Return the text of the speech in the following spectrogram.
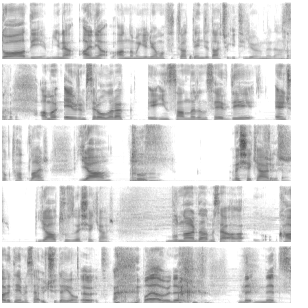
doğa diyeyim. Yine aynı anlama geliyor ama fıtrat deyince daha çok itiliyorum nedense. ama evrimsel olarak e, insanların sevdiği en çok tatlar yağ, tuz ve şekerdir. Şeker. Yağ, tuz ve şeker. Bunlardan mesela kahvede mesela üçü de yok. Evet. Baya böyle net, net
